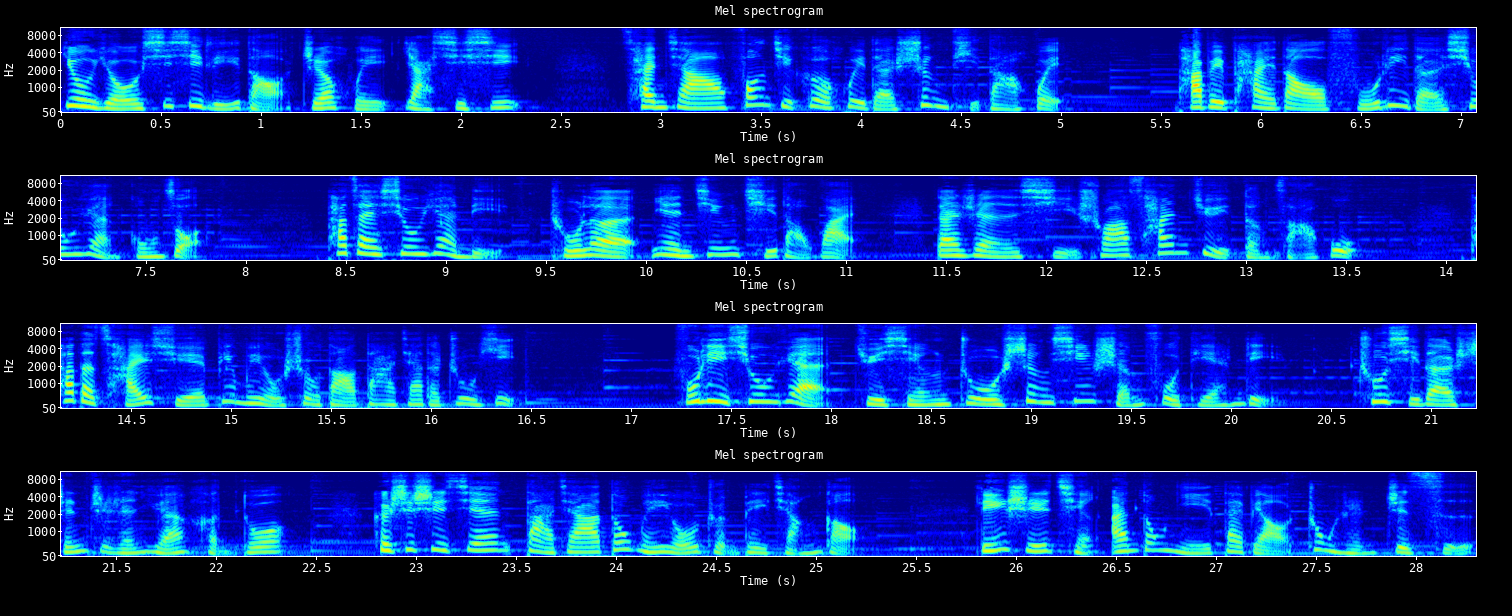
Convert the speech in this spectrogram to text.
又由西西里岛折回亚西西，参加方济各会的圣体大会。他被派到福利的修院工作。他在修院里除了念经祈祷外，担任洗刷餐具等杂物。他的才学并没有受到大家的注意。福利修院举行祝圣心神父典礼。出席的神职人员很多，可是事先大家都没有准备讲稿，临时请安东尼代表众人致辞。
